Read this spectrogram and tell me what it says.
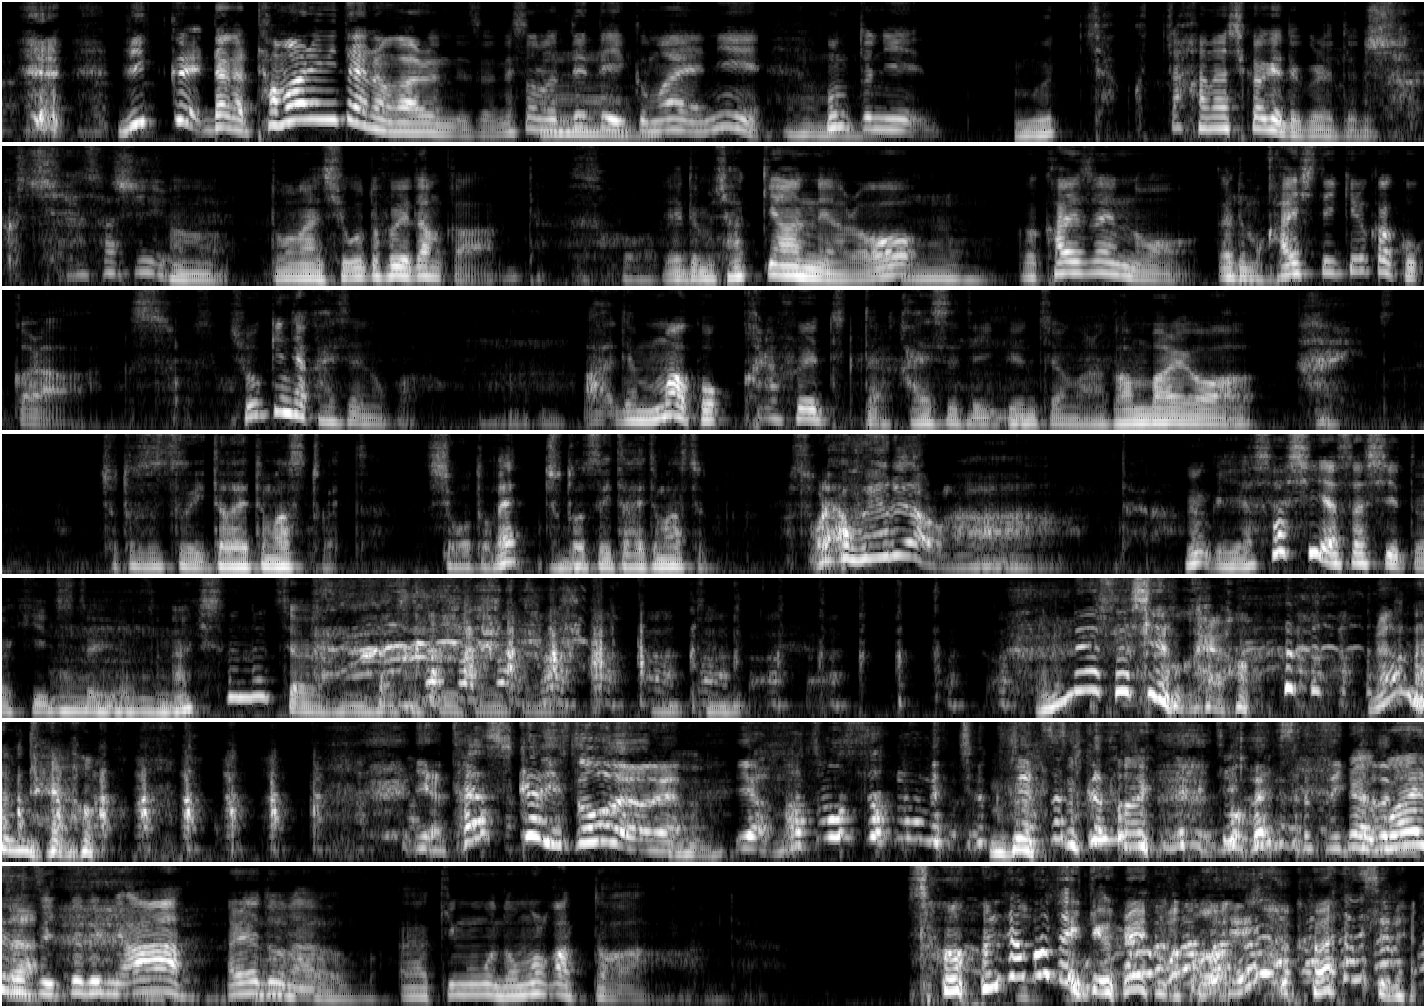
びっくり。だから、たまりみたいなのがあるんですよね。その出ていく前に、うん本当に、むちゃくちゃ話しかけてくれてるめ。ちゃくちゃ優しいようんね。。どうなん仕事増えたんかみたいそな。え、でも借金あんねやろ？う。うん。返せんの？え、でも返していけるか、こっから。そうそう。賞金じゃ返せんのか？あ、でもまあ、こっから増えてったら返せていけんちゃうかな。頑張れよ。はい。ちょっとずついただいてますとか言って、仕事ね、ちょっとずついただいてますって。そりゃ増えるやろなみたいな。なんか優しい優しいとは聞いてたけど、泣きそうになっちゃうよ、こんな優しいのかよ。何なんだよ。いや、確かにそうだよね。いや、松本さんもめちゃくちゃ優しかった。ご挨拶いや、ご挨拶行行った時に、ああ、ありがとうな。うんあキングオブコントおもろかったわ。みたいな。そんなこと言ってくれんの？え？マジで。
